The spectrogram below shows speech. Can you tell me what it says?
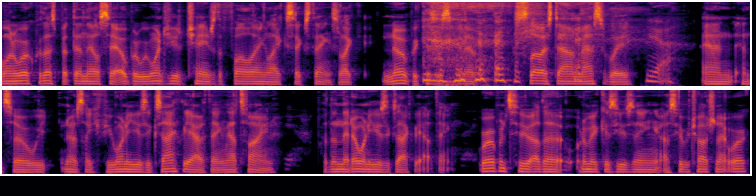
want to work with us, but then they'll say, "Oh, but we want you to change the following like six things." Like, no, because it's going to slow us down massively. Yeah. And and so we you know it's like if you want to use exactly our thing, that's fine. Yeah. But then they don't want to use exactly our thing. We're open to other automakers using our supercharge network.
